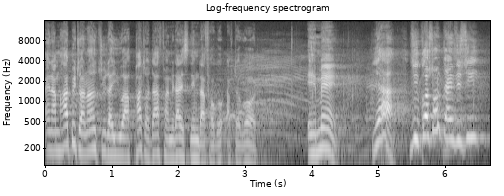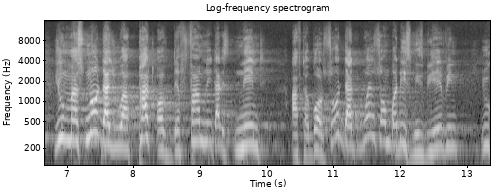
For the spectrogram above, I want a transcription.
And I'm happy to announce to you that you are part of that family that is named after Go- after God. Amen. Yeah. Because sometimes you see, you must know that you are part of the family that is named after God. So that when somebody is misbehaving, you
